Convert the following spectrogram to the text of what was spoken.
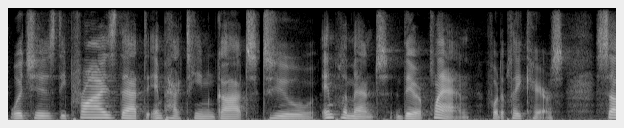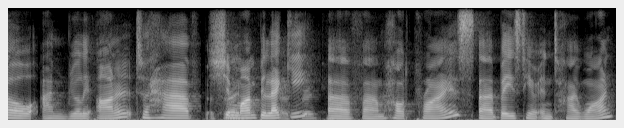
which is the prize that the Impact team got to implement their plan for the play cares. So I'm really honored to have That's Shimon right. Bilecki right. of um, Hult Prize, uh, based here in Taiwan.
